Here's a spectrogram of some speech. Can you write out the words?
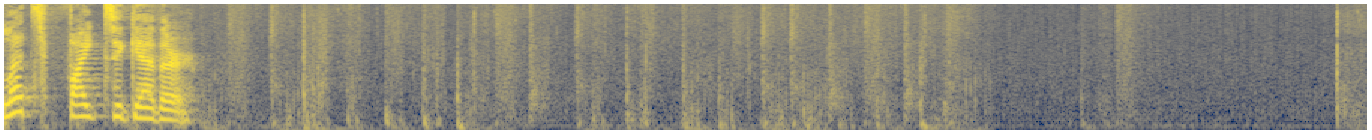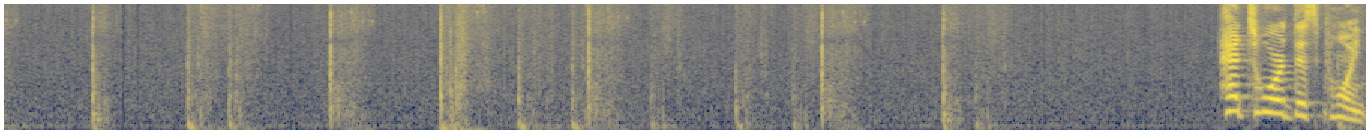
Let's fight together. Head toward this point.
